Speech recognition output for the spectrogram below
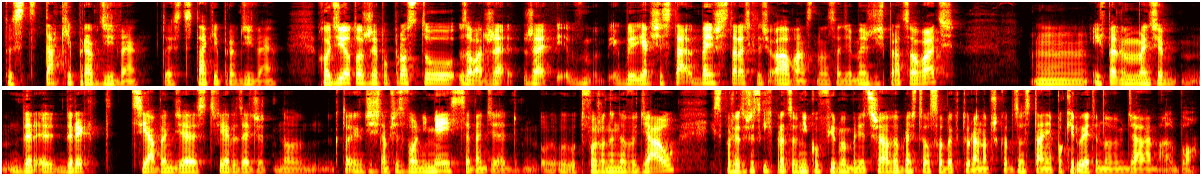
To jest takie prawdziwe. To jest takie prawdziwe. Chodzi o to, że po prostu, zobacz, że, że jakby jak się sta będziesz starać kiedyś o awans, na zasadzie będziesz gdzieś pracować mm, i w pewnym momencie dyrekt, policja będzie stwierdzać, że no, kto, gdzieś tam się zwolni miejsce, będzie utworzony nowy dział i spośród wszystkich pracowników firmy będzie trzeba wybrać tę osobę, która na przykład zostanie, pokieruje tym nowym działem albo,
